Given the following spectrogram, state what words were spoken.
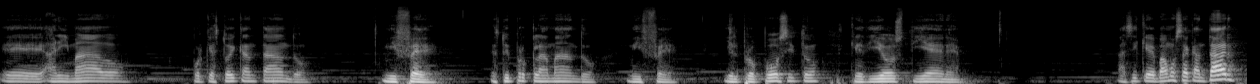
eh, animado, porque estoy cantando mi fe, estoy proclamando mi fe y el propósito que Dios tiene. Así que vamos a cantar.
